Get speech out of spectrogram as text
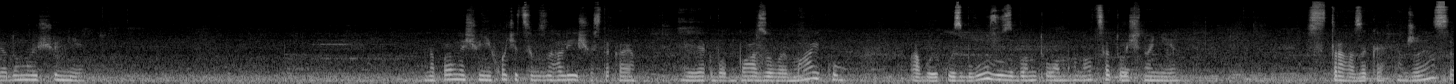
Я думаю, що ні. Напевно, що не хочеться взагалі щось таке, якби базове майку або якусь блузу з бантом. Ну це точно ні. Стразики, джинси.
